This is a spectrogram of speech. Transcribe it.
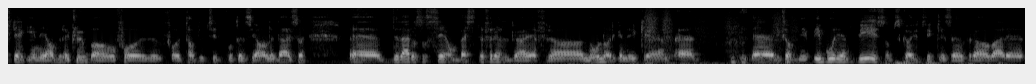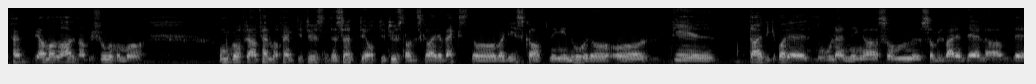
steg inn i andre klubber og får, får tatt ut sitt potensial der. Så eh, Det der å se om besteforeldre er fra Nord-Norge eller ikke eh, liksom, vi, vi, bor i en by som skal utvikle seg fra å være fem, ja, Man har en ambisjon om å om å gå fra 55 000 til 70 000-80 000, at det skal være vekst og verdiskapning i nord. og, og de, Da er det ikke bare nordlendinger som, som, vil være en del av det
